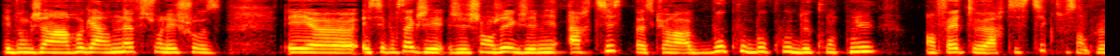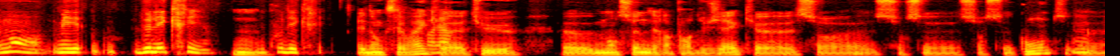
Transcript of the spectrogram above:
et donc j'ai un regard neuf sur les choses. Et, euh, et c'est pour ça que j'ai changé et que j'ai mis artiste parce qu'il y aura beaucoup beaucoup de contenu en fait euh, artistique tout simplement, mais de l'écrit, hmm. beaucoup d'écrit. Et donc c'est vrai que tu euh, mentionnes des rapports du GIEC euh, sur sur ce sur ce compte. Hmm. Euh,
